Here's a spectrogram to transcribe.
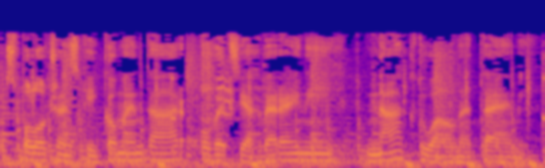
Spoločenský komentár o veciach verejných na aktuálne témy.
